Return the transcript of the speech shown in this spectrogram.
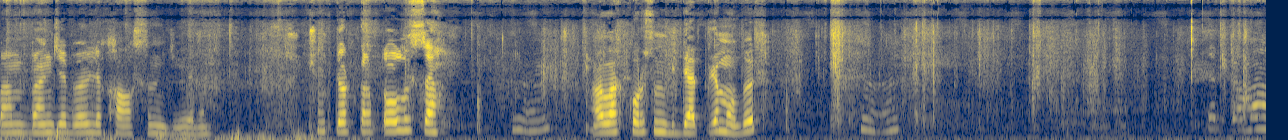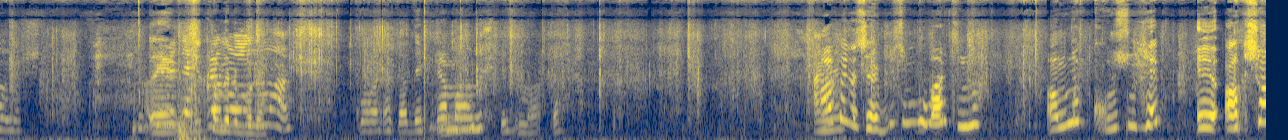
ben bence böyle kalsın diyelim. Çünkü dört katlı olursa Hı Allah korusun bir deprem olur. Hı. Deprem olmuş. Ee, deprem yıkılır bura. olmuş. Bu arada deprem olmuş bizim orada. Anne. Arkadaşlar bizim bu Bartın'da Allah korusun hep e, akşam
